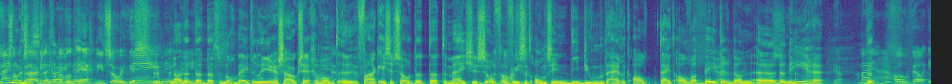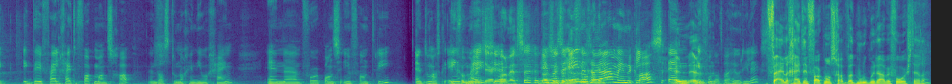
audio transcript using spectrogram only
Mij zal niet ik ze uitleggen dat dat Nee. echt niet zo is. Nee, nee, Nou, dat, dat, dat ze nog beter leren, zou ik zeggen. Want Ja. eh, vaak is het zo dat, dat de meisjes, of, is het onzin, die doen het eigenlijk altijd al wat beter Ja. dan, eh, dan de heren. Ja. Nou Dat- ja, oh wel, ik, ik deed veiligheid en vakmanschap. En dat is toen nog in Nieuwegein. En eh, voor panzerinfanterie. En toen was ik het Ik enige dat meisje. ik wou net zeggen, ik was de enige dame in de klas. En, En, eh, ik vond dat wel heel relaxed. Veiligheid en vakmanschap, wat moet ik me daarbij voorstellen?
